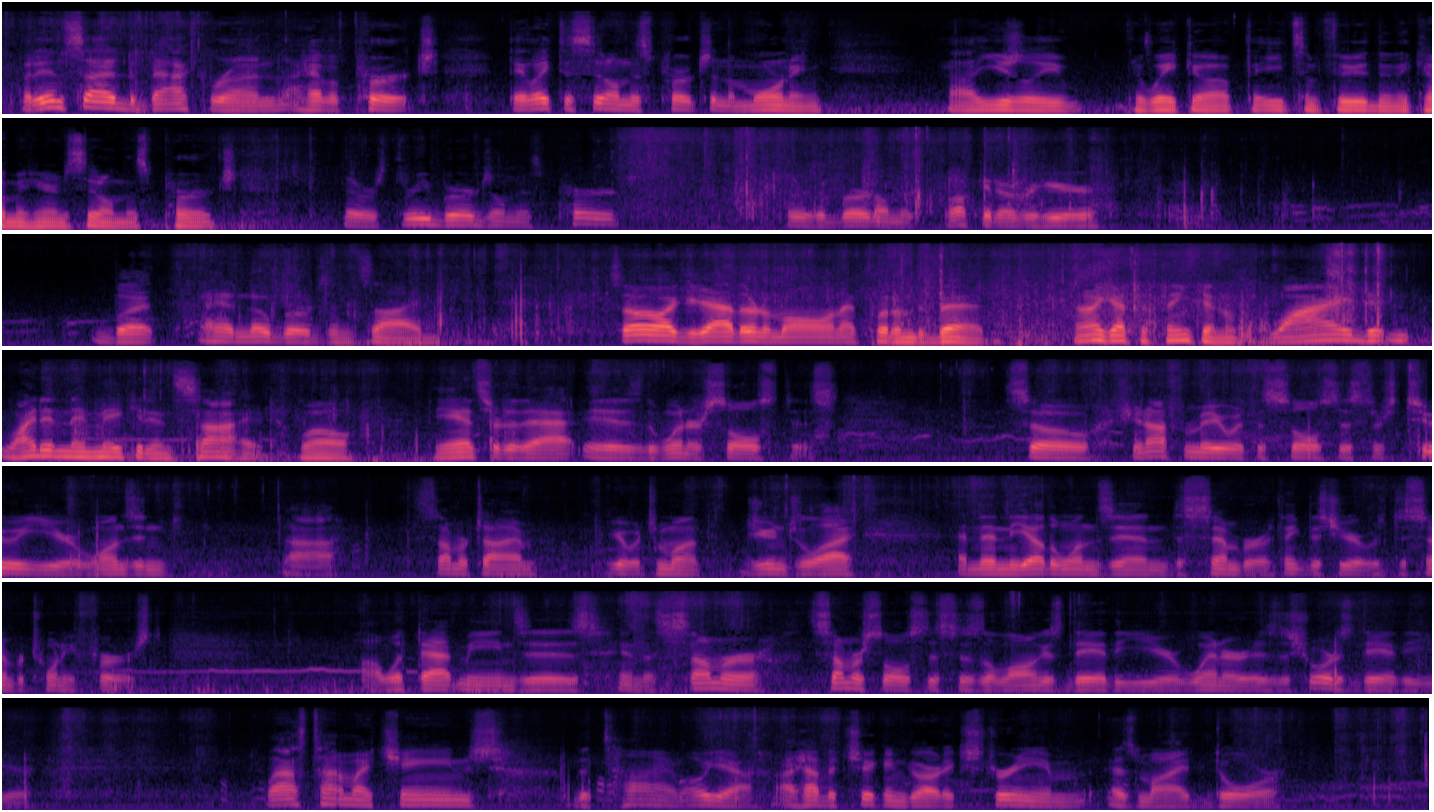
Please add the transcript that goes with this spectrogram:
But inside the back run, I have a perch. They like to sit on this perch in the morning. Uh, usually they wake up, they eat some food, then they come in here and sit on this perch. There was three birds on this perch. There's a bird on this bucket over here. But I had no birds inside. So I gathered them all and I put them to bed. And I got to thinking, why didn't why didn't they make it inside? Well, the answer to that is the winter solstice. So if you're not familiar with the solstice, there's two a year. One's in uh, summertime, I forget which month, June, July, and then the other one's in December. I think this year it was December 21st. Uh, what that means is in the summer, summer solstice is the longest day of the year, winter is the shortest day of the year. Last time I changed the time, oh yeah, I have a Chicken Guard Extreme as my door.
